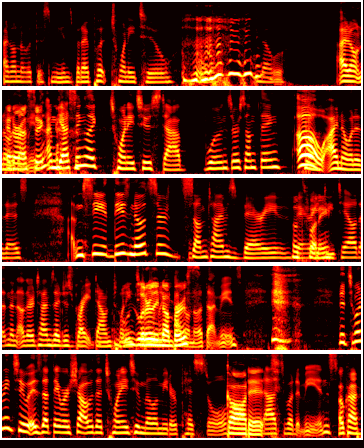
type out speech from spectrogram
I don't know what this means, but I put 22. I don't know. I don't know. What that means. Interesting. I'm guessing like 22 stab wounds or something. Oh, I know what it is. Um, see, these notes are sometimes very, very detailed, and then other times I just write down 22. Literally like, I don't know what that means. the 22 is that they were shot with a 22 millimeter pistol. Got it. That's what it means. okay.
